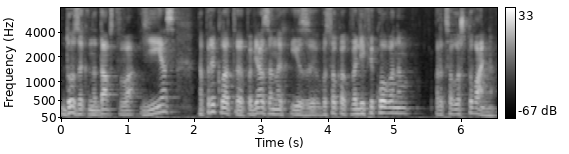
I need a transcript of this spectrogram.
до законодавства ЄС, наприклад, пов'язаних із висококваліфікованим працевлаштуванням.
